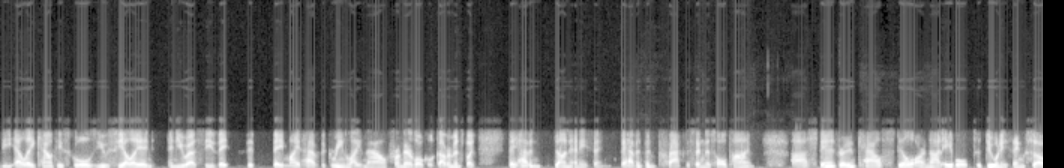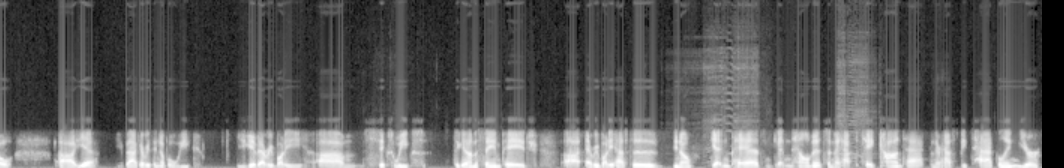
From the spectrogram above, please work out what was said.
the LA County schools, UCLA and, USC. They, they they might have the green light now from their local governments, but they haven't done anything. They haven't been practicing this whole time. Uh, Stanford and Cal still are not able to do anything. So, uh, yeah, you back everything up a week. You give everybody um, six weeks to get on the same page. Uh, everybody has to, you know, get in pads and get in helmets, and they have to take contact, and there has to be tackling. You're,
